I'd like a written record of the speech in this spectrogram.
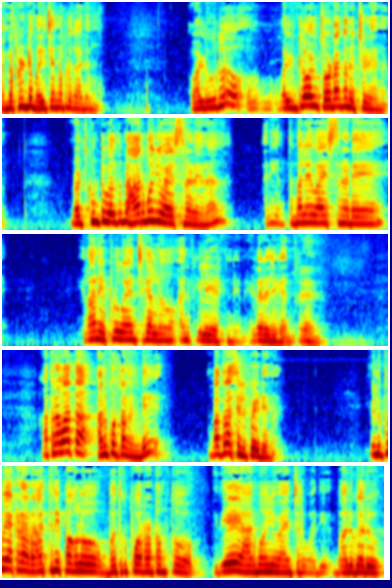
చిన్నప్పుడు అంటే మరీ చిన్నప్పుడు కాదేమో. వాళ్ళ ఊర్లో వాళ్ళ ఇంట్లో వాళ్ళని చూడడానికి వచ్చాడు ఆయన. నడుచుకుంటూ వెళ్తుంటే హార్మోనియం వాయిస్తున్నాడు ఆయన. అరే ఎంత భలే వాయిస్తున్నాడే. ఇలానే ఎప్పుడు వాయించగలను అని ఫీల్ అయ్యాడు నేను ఇళయరాజు గారిని. ఆ తర్వాత అనుకుంటానండి మద్రాసు వెళ్ళిపోయాడు ఈయన. వెళ్ళిపోయి అక్కడ రాత్రి పగలు బతుకు పోరాటంతో ఇదే హార్మోనియం వాయించడం అది బాలుగారు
